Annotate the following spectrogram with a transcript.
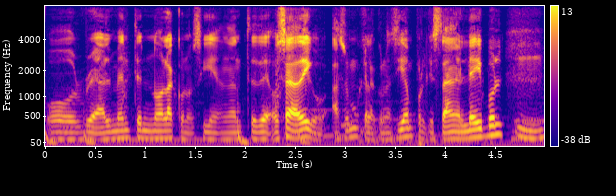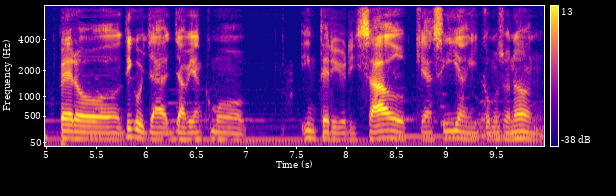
o realmente no la conocían antes de...? O sea, digo, asumo que la conocían porque estaba en el label, pero digo, ya, ya habían como interiorizado qué hacían y cómo sonaban.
